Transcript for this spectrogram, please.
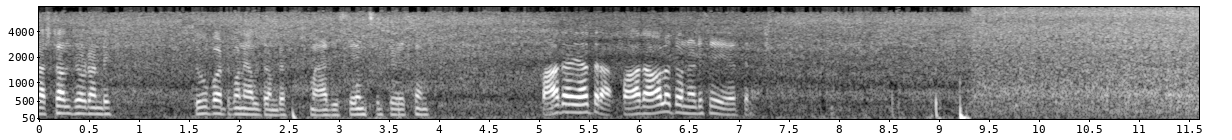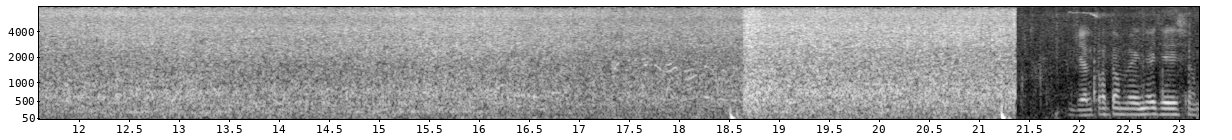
కష్టాలు చూడండి. టూ పట్టుకొని వెళ్తుండే మాది సేమ్ సిచ్యువేషన్ పాదయాత్ర పాదాలతో నడిచే యాత్ర. జలపాతంలో ఎంజాయ్ చేసాం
